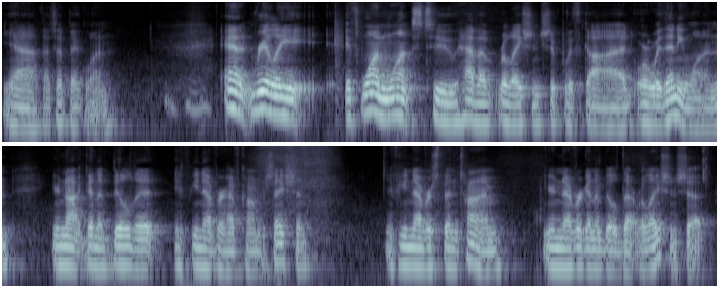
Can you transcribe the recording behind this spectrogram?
Yeah, that's a big one. And really, if one wants to have a relationship with God or with anyone, you're not going to build it if you never have conversation. If you never spend time, you're never going to build that relationship.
